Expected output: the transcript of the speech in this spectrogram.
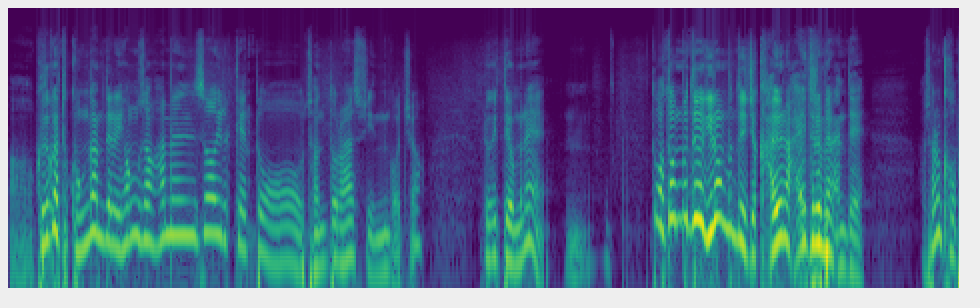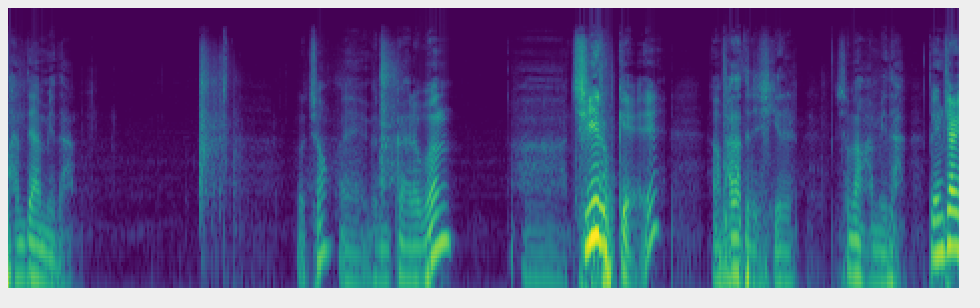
어, 그들과 또 공감대를 형성하면서 이렇게 또 전도를 할 수 있는 거죠. 그렇기 때문에 음, 또 어떤 분들 이런 분들 이제 가요는 아예 들으면 안 돼. 저는 그거 반대합니다. 그렇죠? 네, 그러니까 여러분 아, 지혜롭게 아, 받아들이시기를 소망합니다. 또 임장에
